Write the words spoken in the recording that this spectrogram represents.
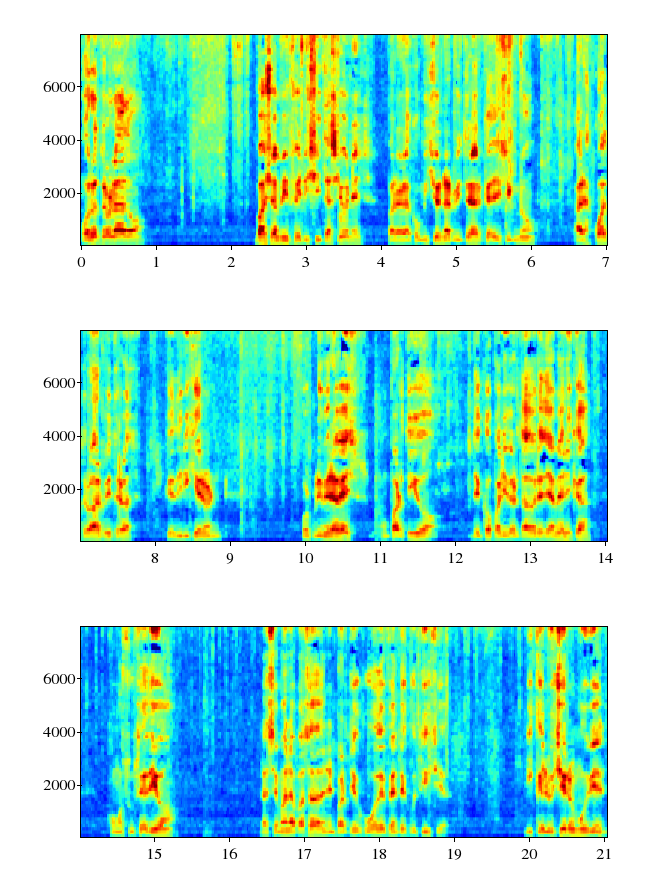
Por otro lado, vaya mis felicitaciones para la comisión arbitral que designó a las cuatro árbitras que dirigieron por primera vez un partido de Copa Libertadores de América, como sucedió la semana pasada en el partido que jugó Defensa y Justicia y que lo hicieron muy bien.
